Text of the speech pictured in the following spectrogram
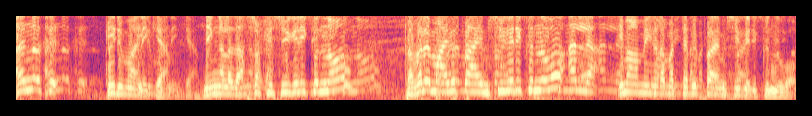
നിങ്ങൾക്ക് തീരുമാനിക്കാം. നിങ്ങൾ അത് അസഹ്യ സ്വീകരിക്കുന്നോ? പ്രബലമായ അഭിപ്രായം സ്വീകരിക്കുന്നുവോ? അല്ല. ഇമാമികളുടെ മറ്റഭിപ്രായം സ്വീകരിക്കുന്നുവോ?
